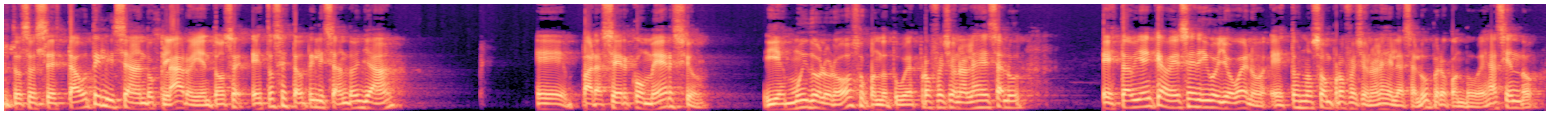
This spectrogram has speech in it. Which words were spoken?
Entonces se está utilizando, claro, y entonces esto se está utilizando ya eh, para hacer comercio. Y es muy doloroso cuando tú ves profesionales de salud. Está bien que a veces digo yo, bueno, estos no son profesionales de la salud, pero cuando ves haciendo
